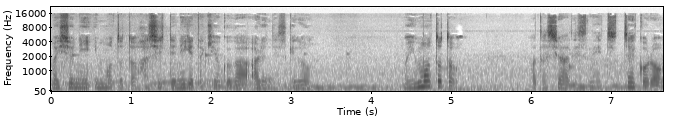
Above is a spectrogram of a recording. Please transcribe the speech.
まあ、一緒に妹と走って逃げた記憶があるんですけど、まあ、妹と私はですねちっちゃい頃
